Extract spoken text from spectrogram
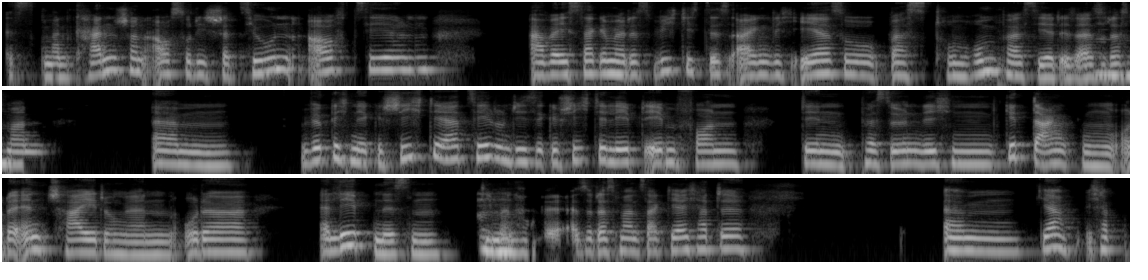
es, man kann schon auch so die Stationen aufzählen, aber ich sage immer, das Wichtigste ist eigentlich eher so, was drumherum passiert ist. Also, mhm. dass man ähm, wirklich eine Geschichte erzählt und diese Geschichte lebt eben von den persönlichen Gedanken oder Entscheidungen oder Erlebnissen, die mhm. man hatte. Also, dass man sagt, ja, ich hatte ähm, ja, ich habe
